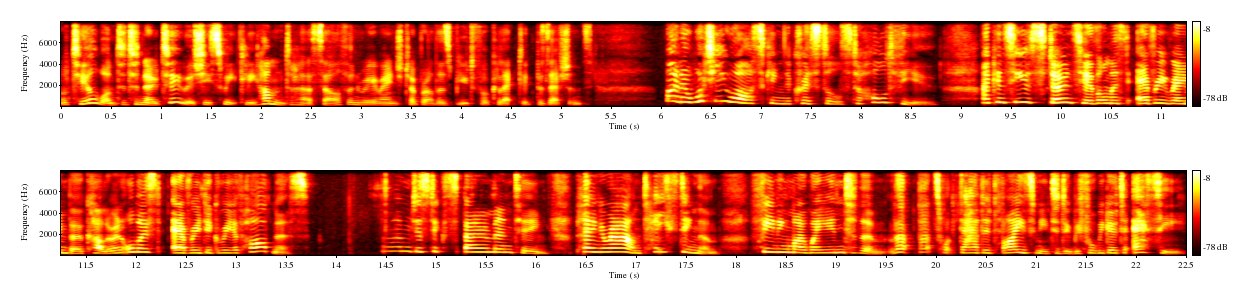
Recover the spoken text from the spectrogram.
Well, Teal wanted to know too, as she sweetly hummed to herself and rearranged her brother's beautiful collected possessions. Milo, what are you asking the crystals to hold for you? I can see you stones here of almost every rainbow colour and almost every degree of hardness. I'm just experimenting, playing around, tasting them, feeling my way into them. That, that's what Dad advised me to do before we go to Essie.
